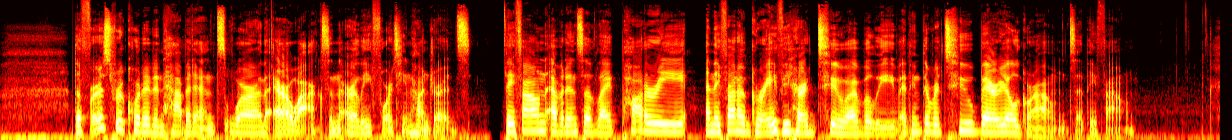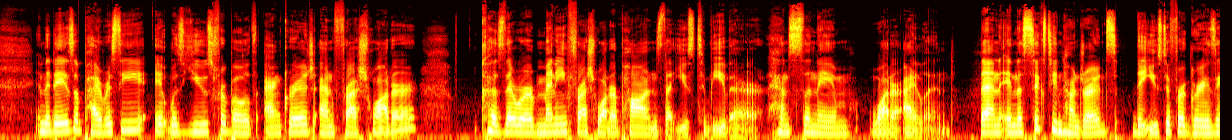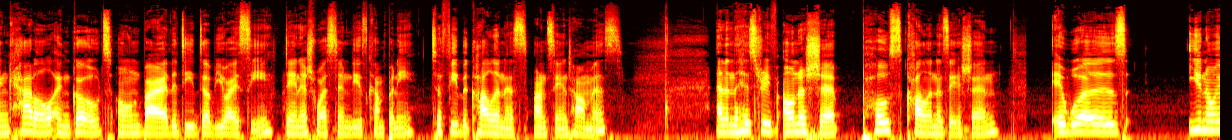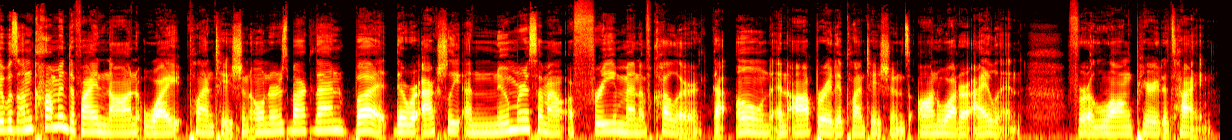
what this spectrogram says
The first recorded inhabitants were the Arawaks in the early 1400s. They found evidence of like pottery and they found a graveyard too, I believe. I think there were two burial grounds that they found. In the days of piracy, it was used for both anchorage and freshwater because there were many freshwater ponds that used to be there, hence the name Water Island. Then in the 1600s, they used it for grazing cattle and goats owned by the DWIC, Danish West Indies Company, to feed the colonists on St. Thomas. And in the history of ownership post colonization, it was you know, it was uncommon to find non white plantation owners back then, but there were actually a numerous amount of free men of color that owned and operated plantations on Water Island for a long period of time.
